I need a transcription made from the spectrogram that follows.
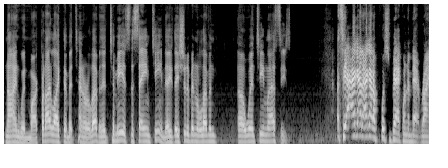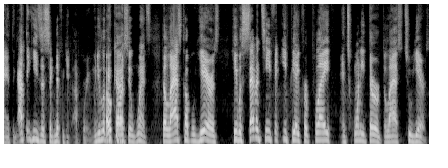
nine win mark, but I like them at 10 or 11. And to me, it's the same team. They, they should have been an 11 uh, win team last season. See, I got I got to push back on the Matt Ryan thing. I think he's a significant upgrade. When you look at. Carson Wentz, the last couple years, he was 17th in EPA per play and 23rd the last two years.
